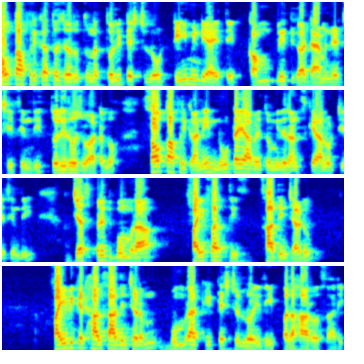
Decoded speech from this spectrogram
సౌత్ ఆఫ్రికాతో జరుగుతున్న తొలి టెస్టులో టీమిండియా అయితే కంప్లీట్గా డామినేట్ చేసింది తొలి రోజు ఆటలో. సౌత్ ఆఫ్రికాని నూట యాభై తొమ్మిది రన్స్కి ఆల్అౌట్ చేసింది. జస్ప్రీత్ బుమ్రా ఫైవ్ ఫర్ తీ- సాధించాడు. ఫైవ్ వికెట్ హాల్ సాధించడం బుమ్రాకి టెస్టుల్లో ఇది పదహారోసారి.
